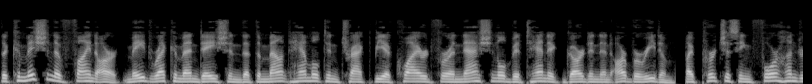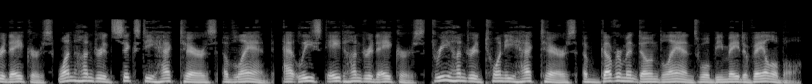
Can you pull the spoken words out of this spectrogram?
The Commission of Fine Art made recommendation that the Mount Hamilton tract be acquired for a National Botanic Garden and Arboretum, by purchasing 400 acres 160 hectares of land, at least 800 acres 320 hectares of government-owned lands will be made available.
